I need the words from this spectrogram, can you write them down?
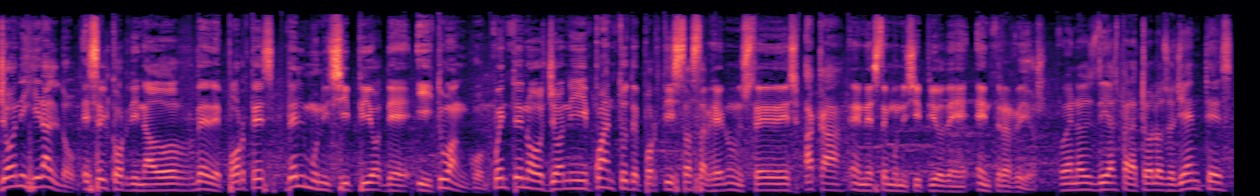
Johnny Giraldo es el coordinador de deportes del municipio de Ituango. Cuéntenos, Johnny, ¿cuántos deportistas trajeron ustedes acá en este municipio de Entre Ríos? Buenos días para todos los oyentes.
